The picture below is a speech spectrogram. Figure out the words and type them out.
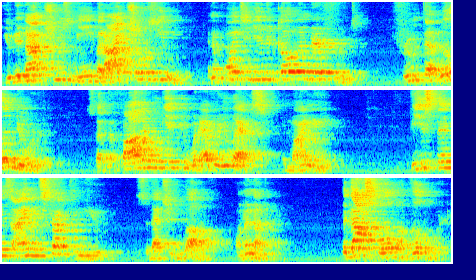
You did not choose me, but I chose you, and appointed you to go and bear fruit, fruit that will endure, so that the Father will give you whatever you ask in my name. These things I am instructing you, so that you love one another. The Gospel of the Lord.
